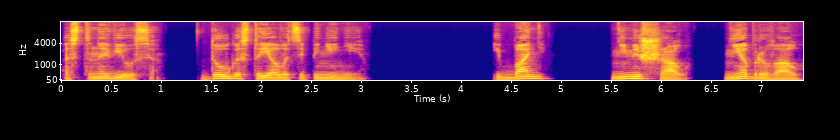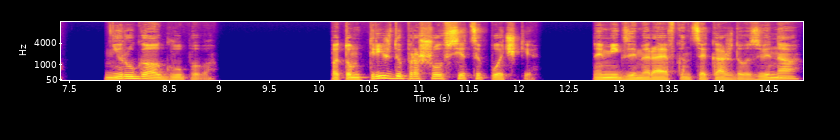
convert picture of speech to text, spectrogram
остановился, долго стоял в оцепенении. И Бань не мешал, не обрывал, не ругал глупого. Потом трижды прошел все цепочки, на миг замирая в конце каждого звена,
